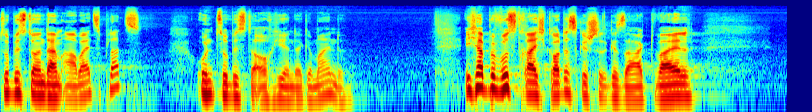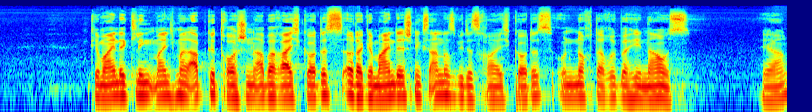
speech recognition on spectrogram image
so bist du an deinem Arbeitsplatz und so bist du auch hier in der Gemeinde. Ich habe bewusst Reich Gottes gesagt, weil Gemeinde klingt manchmal abgedroschen, aber Reich Gottes oder Gemeinde ist nichts anderes wie das Reich Gottes und noch darüber hinaus. Ja?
